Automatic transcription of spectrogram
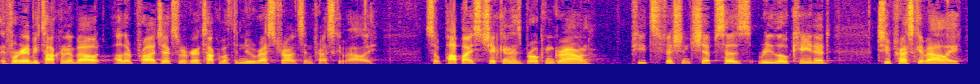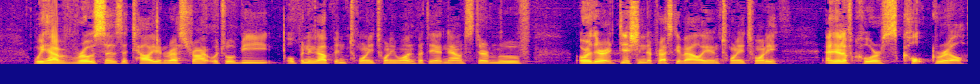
if we're going to be talking about other projects, we're going to talk about the new restaurants in Prescott Valley. So Popeye's Chicken has broken ground. Pete's Fish and Chips has relocated to Prescott Valley. We have Rosa's Italian Restaurant, which will be opening up in 2021, but they announced their move or their addition to Prescott Valley in 2020. And then, of course, Colt Grill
